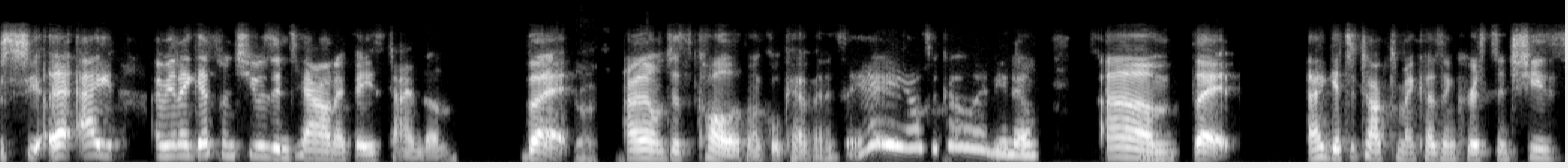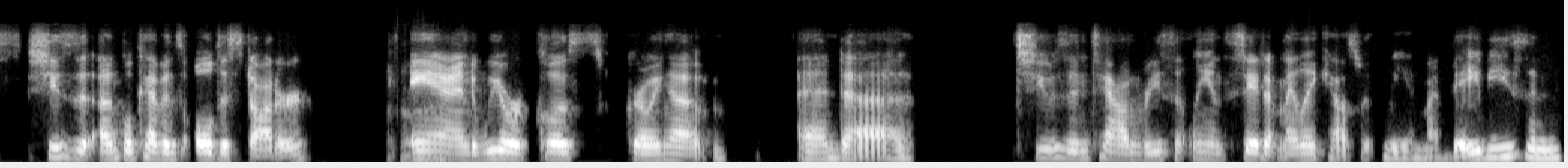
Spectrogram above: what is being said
She, I, I, I mean, I guess when she was in town, I Facetimed him, but Gotcha. I don't just call up Uncle Kevin and say, "Hey, how's it going?" You know. Um, but I get to talk to my cousin Kristen. She's she's Uncle Kevin's oldest daughter, okay. and we were close growing up. And uh, she was in town recently and stayed at my lake house with me and my babies, and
